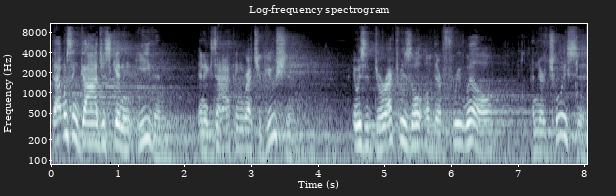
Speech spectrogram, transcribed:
that wasn't God just getting even and exacting retribution. It was a direct result of their free will and their choices.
